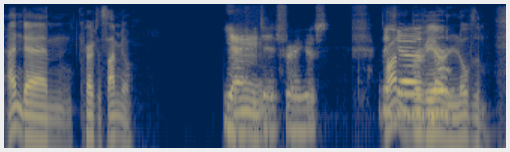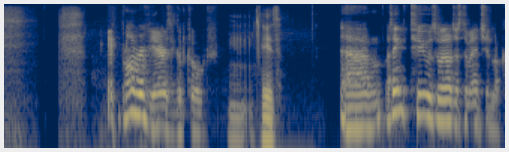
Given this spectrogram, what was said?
And um, Curtis Samuel. Yeah, he Mm. did very good. I think, Ron uh, Rivera no- loves him. Ron Rivera is a good coach. Mm, he is. Um, I think two as well. Just to mention, look,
